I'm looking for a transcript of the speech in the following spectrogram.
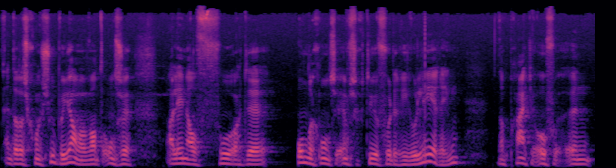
En dat is gewoon super jammer, want onze, alleen al voor de ondergrondse infrastructuur voor de riolering, dan praat je over een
